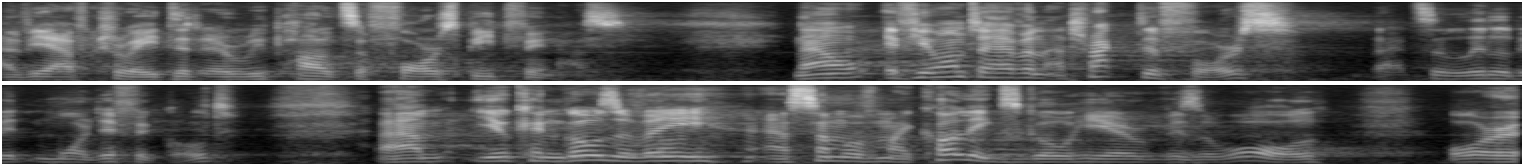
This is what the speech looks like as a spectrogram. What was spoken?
and we have created a repulsive force between us. Now, if you want to have an attractive force, that's a little bit more difficult. Um, you can go the way as some of my colleagues go here with a wall, or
